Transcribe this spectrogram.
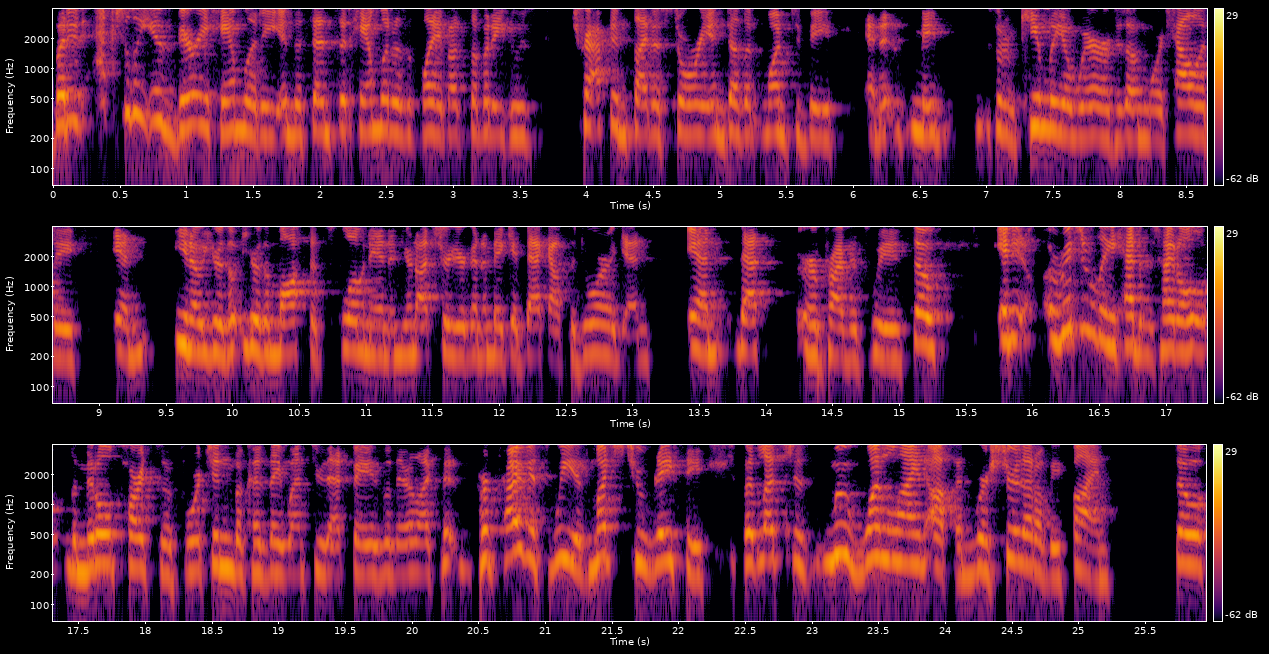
but it actually is very Hamlety in the sense that Hamlet is a play about somebody who's trapped inside a story and doesn't want to be, and is made sort of keenly aware of his own mortality. And you know, you're the you're the moth that's flown in, and you're not sure you're going to make it back out the door again. And that's her privates we. So and it originally had the title the middle parts of fortune because they went through that phase where they're like her privates we is much too racy but let's just move one line up and we're sure that'll be fine so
